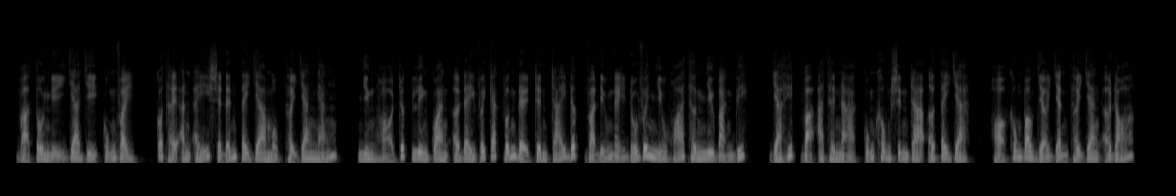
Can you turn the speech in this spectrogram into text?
và tôi nghĩ Gia gì cũng vậy, có thể anh ấy sẽ đến Tây Gia một thời gian ngắn, nhưng họ rất liên quan ở đây với các vấn đề trên trái đất và điều này đối với nhiều hóa thân như bạn biết, Yahid và Athena cũng không sinh ra ở Tây Gia, họ không bao giờ dành thời gian ở đó,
